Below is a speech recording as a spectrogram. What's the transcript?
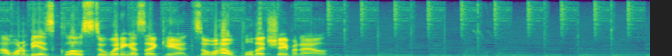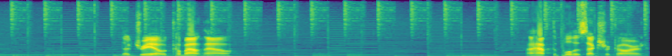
I want to be as close to winning as I can, so I'll pull that Shaman out. Dugtrio, come out now. I have to pull this extra card.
